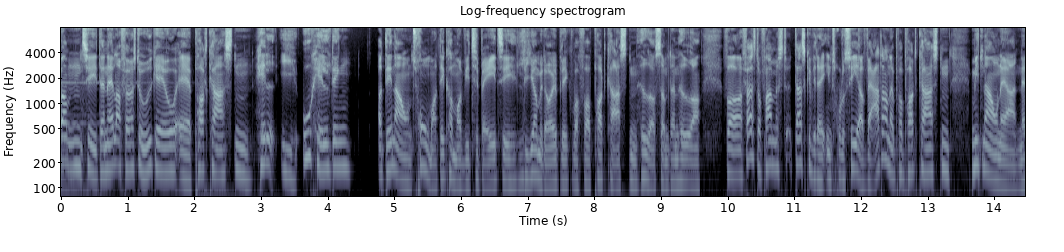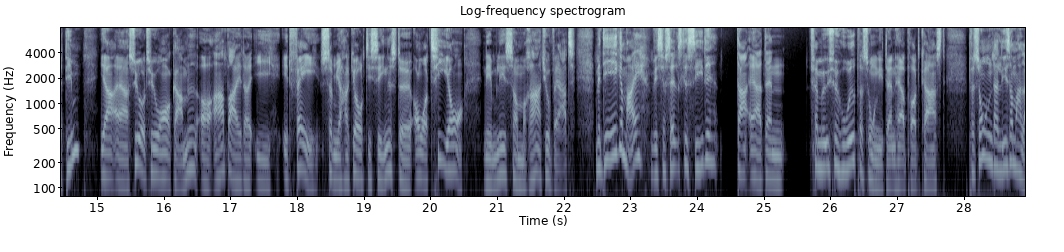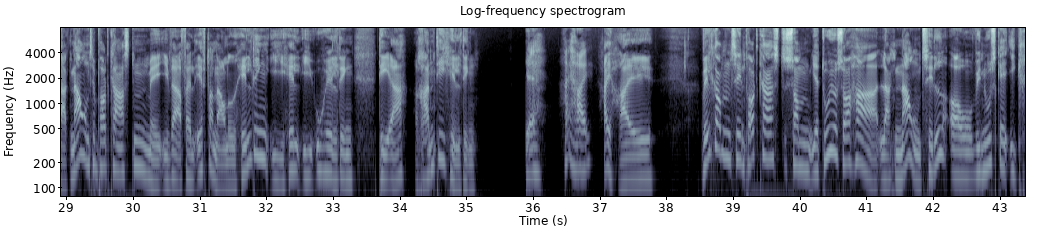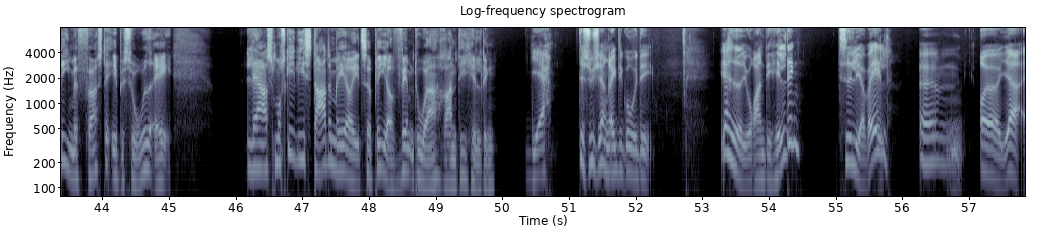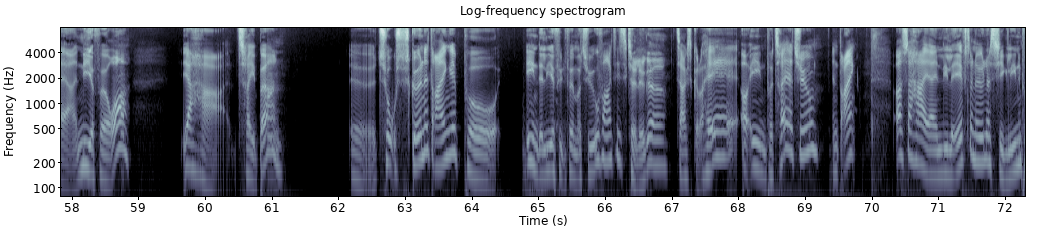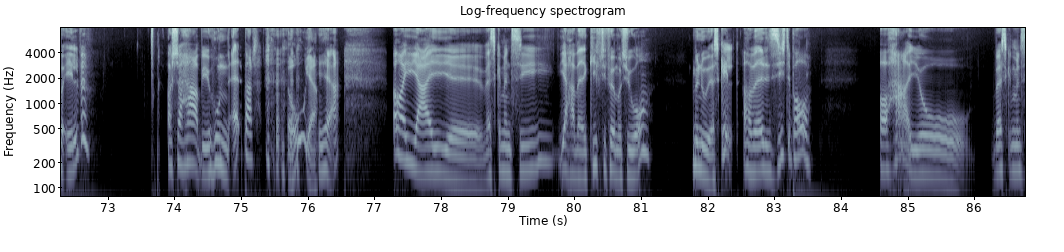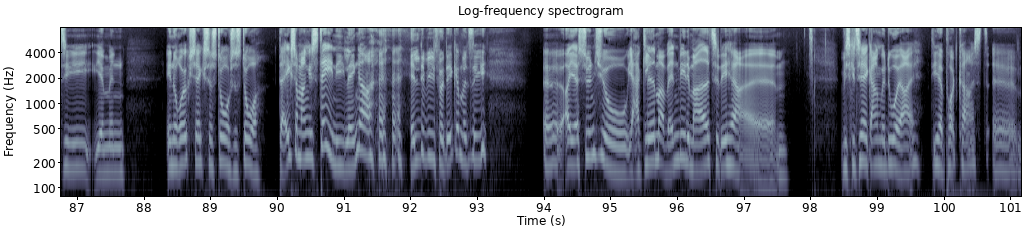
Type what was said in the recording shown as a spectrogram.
Velkommen til den allerførste udgave af podcasten Held i Uhelding. Og det navn, tro mig, det kommer vi tilbage til lige om et øjeblik, hvorfor podcasten hedder, som den hedder. For først og fremmest, der skal vi da introducere værterne på podcasten. Mit navn er Nadim. Jeg er 27 år gammel og arbejder i et fag, som jeg har gjort de seneste over 10 år, nemlig som radiovært. Men det er ikke mig, hvis jeg selv skal sige det. Der er den famøse hovedperson i den her podcast. Personen, der ligesom har lagt navn til podcasten, med i hvert fald efternavnet Helding i Held i Uhelding, det er Randi Helding. Ja, hej hej. Hej hej. Velkommen til en podcast, som ja, du jo så har lagt navn til, og vi nu skal i krig med første episode af. Lad os måske lige starte med at etablere, hvem du er, Randi Helding. Ja, det synes jeg er en rigtig god idé. Jeg hedder jo Randi Helding, tidligere valg, øhm, og jeg er 49 år. Jeg har tre børn. Øh, to skønne drenge på en, der lige er fyldt 25 faktisk. Tillykke. Tak skal du have. Og en på 23, en dreng. Og så har jeg en lille efternøler, Cirkeline på 11. Og så har vi hunden Albert. Oh ja. ja. Og jeg, øh, hvad skal man sige, jeg har været gift i 25 år. Men nu er jeg skilt og har været det de sidste par år og har jo, hvad skal man sige, jamen, en rygsæk så stor, så stor. Der er ikke så mange sten i længere, heldigvis for det, kan man sige. Øh, og jeg synes jo, jeg har glædet mig vanvittigt meget til det her. Øh, vi skal til i gang med, du og jeg, de her podcast. Øh,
